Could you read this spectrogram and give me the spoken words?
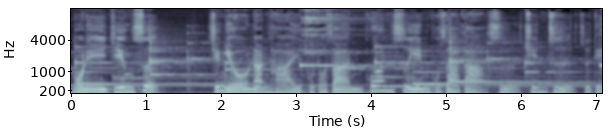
摩尼经寺经由南海普陀山观世音菩萨大士亲自指点。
